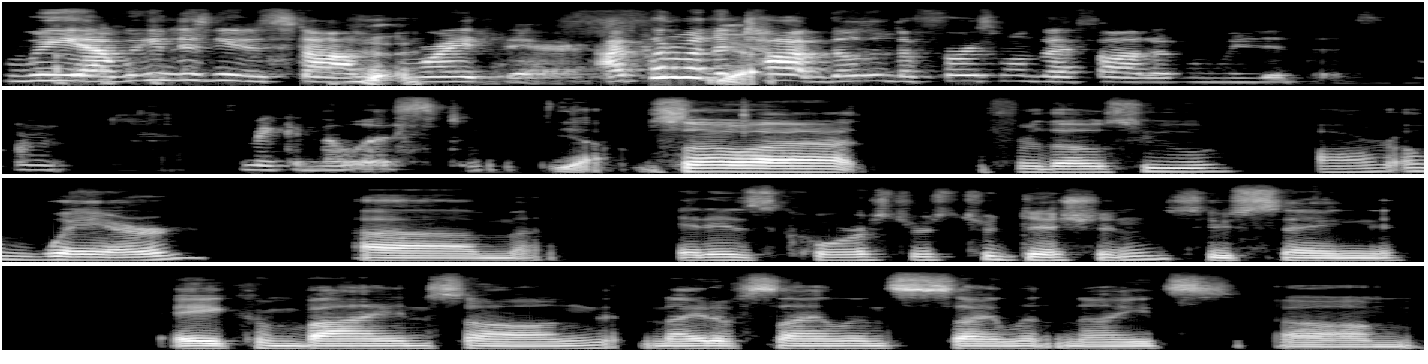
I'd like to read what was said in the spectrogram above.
We yeah, we can just need to stop right there. I put them at the Yeah. top. Those are the first ones I thought of when we did this. I'm making the list. Yeah. So uh, for those who are aware, um, it is Chorister's tradition to sing a combined song, Night of Silence, Silent Nights. Um,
